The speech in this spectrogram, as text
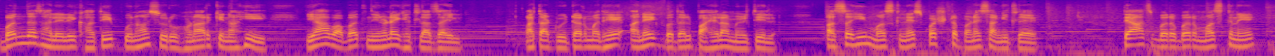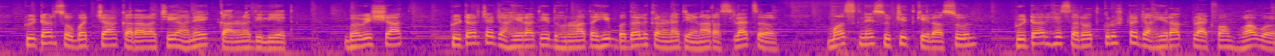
बंद झालेली खाती पुन्हा सुरू होणार की नाही याबाबत निर्णय घेतला जाईल. आता ट्विटरमध्ये अनेक बदल पाहायला मिळतील असंही मस्कने स्पष्टपणे सांगितले त्याचबरोबर मस्कने ट्विटरसोबतच्या कराराची अनेक कारणं दिली आहेत. भविष्यात ट्विटरच्या जाहिराती धोरणातही बदल करण्यात येणार असल्याचं मस्कने सूचित केलं असून ट्विटर हे सर्वोत्कृष्ट जाहिरात प्लॅटफॉर्म व्हावं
